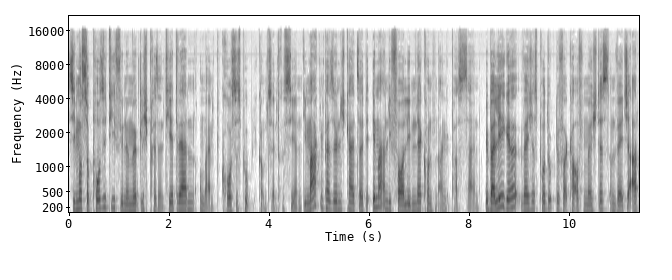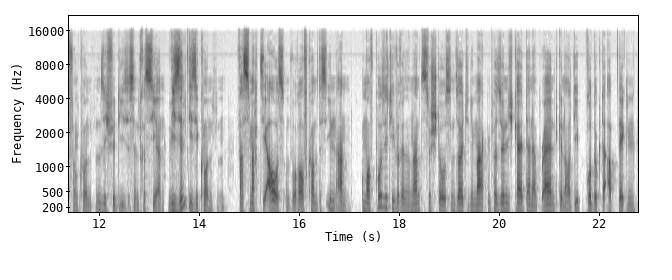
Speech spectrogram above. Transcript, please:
Sie muss so positiv wie nur möglich präsentiert werden, um ein großes Publikum zu interessieren. Die Markenpersönlichkeit sollte immer an die Vorlieben der Kunden angepasst sein. Überlege, welches Produkt du verkaufen möchtest und welche Art von Kunden sich für dieses interessieren. Wie sind diese Kunden? Was macht sie aus und worauf kommt es ihnen an? Um auf positive Resonanz zu stoßen, sollte die Markenpersönlichkeit deiner Brand genau die Produkte abdecken,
